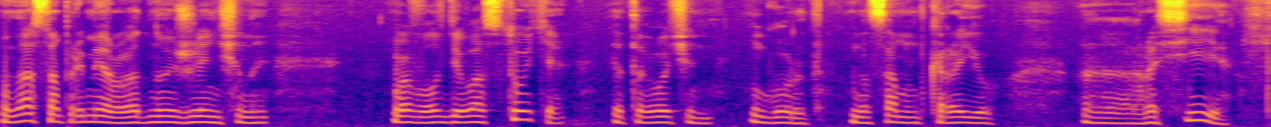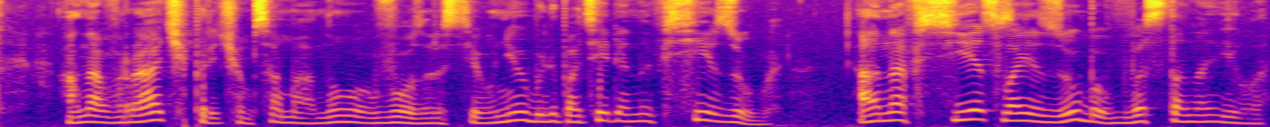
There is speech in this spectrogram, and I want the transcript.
У нас, например, у одной женщины во Владивостоке, это очень город на самом краю э, России, она врач, причем сама, но в возрасте, у нее были потеряны все зубы. Она все свои зубы восстановила.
